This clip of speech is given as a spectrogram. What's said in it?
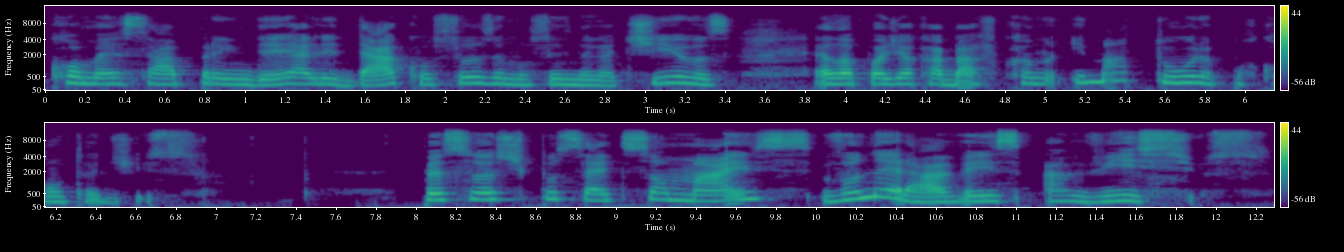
começa a aprender a lidar com suas emoções negativas, ela pode acabar ficando imatura por conta disso. Pessoas tipo 7 são mais vulneráveis a vícios.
